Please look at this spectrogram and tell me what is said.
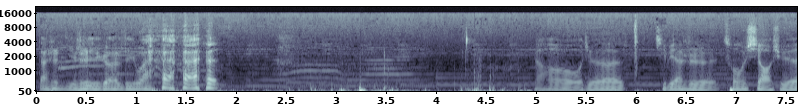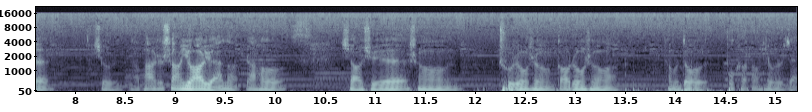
但是你是一个例外，然后我觉得，即便是从小学，就是哪怕是上幼儿园的，然后小学生、初中生、高中生啊，他们都不可能就是在，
